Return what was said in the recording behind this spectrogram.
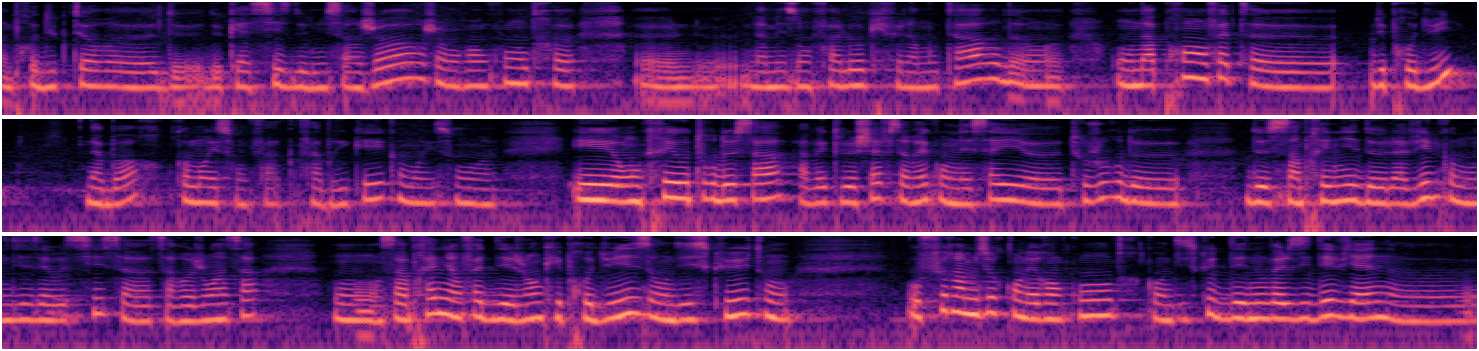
un producteur de, de cassis de Nuit-Saint-Georges, on rencontre la maison Fallot qui fait la moutarde. On, on apprend en fait les produits d'abord, comment ils sont fabriqués, comment ils sont... Euh, et on crée autour de ça, avec le chef, c'est vrai qu'on essaye euh, toujours de, s'imprégner de la ville, comme on disait aussi, ça, rejoint ça. On, s'imprègne en fait des gens qui produisent, on discute, au fur et à mesure qu'on les rencontre, qu'on discute, des nouvelles idées viennent. Euh,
